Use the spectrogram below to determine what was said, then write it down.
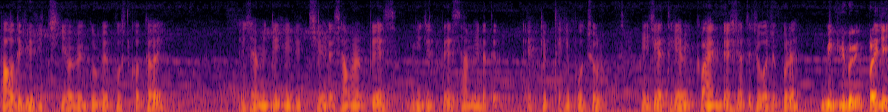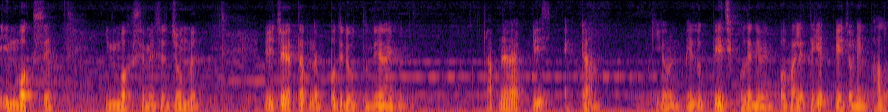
তাও দেখিয়ে দিচ্ছি কীভাবে গ্রুপে পোস্ট করতে হয়। এই যে আমি দেখিয়ে দিচ্ছি, এটা হচ্ছে আমার পেজ নিজের পেজ আমি এটাতে অ্যাক্টিভ থাকি প্রচুর। এই জায়গা থেকে আমি ক্লায়েন্টের সাথে যোগাযোগ করে বিক্রি করি, পরে যে ইনবক্সে ইনবক্সে মেসেজ জমবে, এই জায়গাতে আপনি প্রতিটা উত্তর দিয়ে রাখবেন। আপনারা প্লিজ একটা, কী করবেন ফেসবুক পেজ খুলে নেবেন প্রোফাইলের থেকে পেজ অনেক ভালো।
